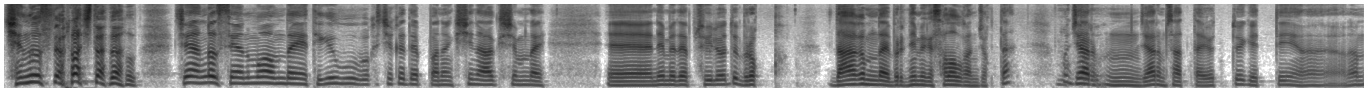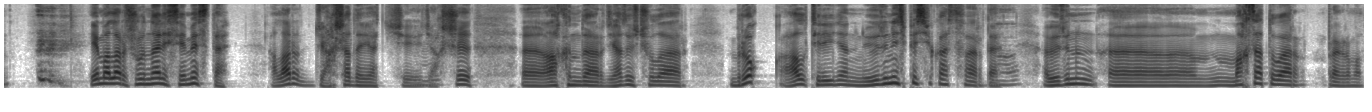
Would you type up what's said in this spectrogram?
чыңгыз деп баштады ал. Чыңгыз сен моундай тиги бу кычыкы деп анан кичине ал киши мындай э, неме деп сүйлөдү бирок дагы мындай бир немеге сала алган жок да. Жарым сааттай өттү кетти анан эми алар журналист эмес да. Алар жакшы адаятчы жакшы э, акындар жазуучулар бирок ал телевидениянын өзүнүн спецификасы бар да. Өзүнүн э, максаты бар программа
